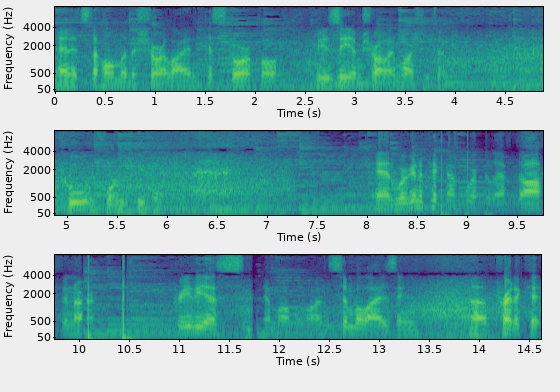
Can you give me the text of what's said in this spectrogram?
and it's the home of the Shoreline Historical Museum, Shoreline, Washington. Cool, informed people. And we're going to pick up where we left off in our previous demo on symbolizing uh, predicate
